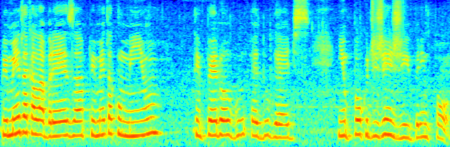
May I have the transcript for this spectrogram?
pimenta calabresa, pimenta cominho, tempero Edu Guedes e um pouco de gengibre em pó.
